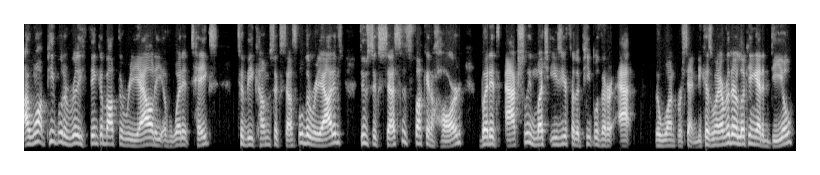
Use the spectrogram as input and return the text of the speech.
I want people to really think about the reality of what it takes to become successful. The reality is, dude, success is fucking hard, but it's actually much easier for the people that are at the 1% because whenever they're looking at a deal,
